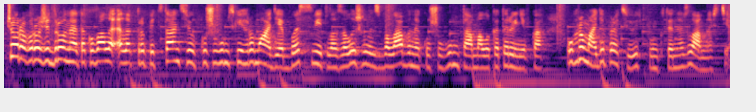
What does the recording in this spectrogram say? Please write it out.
Вчора ворожі дрони атакували електропідстанцію в Кушугумській громаді. Без світла залишились Балабини, Кушугум та Малокатеринівка. У громаді працюють пункти незламності.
